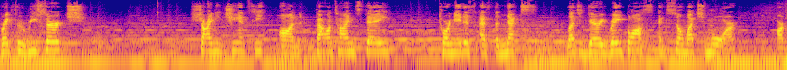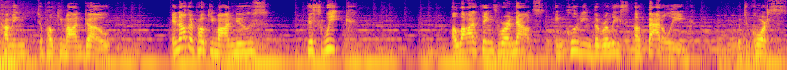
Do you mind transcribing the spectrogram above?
Breakthrough Research, Shiny Chansey on Valentine's Day, Tornadus as the next legendary raid boss, and so much more are coming to Pokemon Go. In other Pokemon news, this week, a lot of things were announced, including the release of Battle League, which of course,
